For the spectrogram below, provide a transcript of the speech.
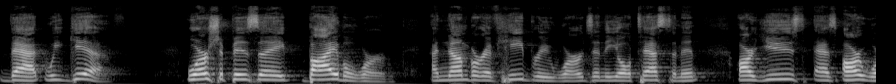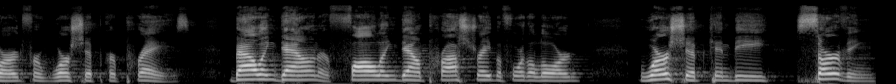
that we give. Worship is a Bible word. A number of Hebrew words in the Old Testament are used as our word for worship or praise. Bowing down or falling down prostrate before the Lord. Worship can be serving.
